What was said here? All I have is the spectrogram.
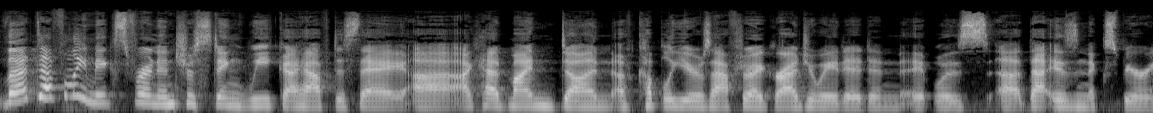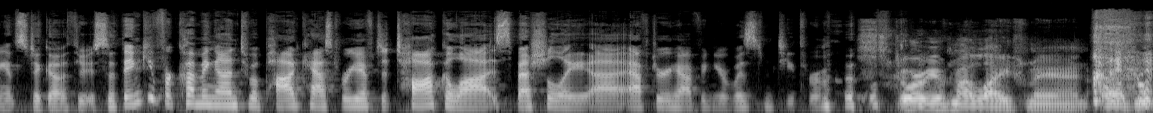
That definitely makes for an interesting week, I have to say. Uh, I had mine done a couple years after I graduated, and it was uh, that is an experience to go through. So, thank you for coming on to a podcast where you have to talk a lot, especially uh, after having your wisdom teeth removed. Story of my life, man. August is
